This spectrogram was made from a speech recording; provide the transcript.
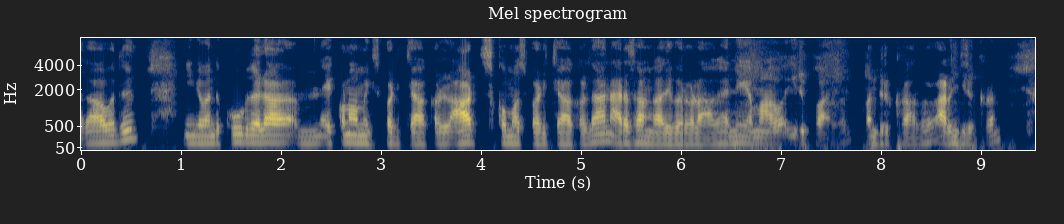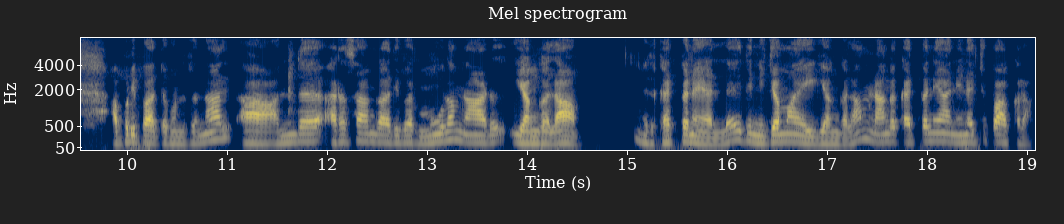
அதாவது நீங்கள் வந்து கூடுதலாக எக்கனாமிக்ஸ் படித்தாக்கள் ஆர்ட்ஸ் கொமர்ஸ் படித்தாக்கள் தான் அரசாங்க அதிபர்களாக நியமாக இருப்பார்கள் வந்திருக்கிறார்கள் அறிஞ்சிருக்கிறேன். அப்படி பார்த்தோம்னு சொன்னால் அந்த அரசாங்க அதிபர் மூலம் நாடு இயங்கலாம். இது கற்பனை அல்ல இது நிஜமாக இயங்கலாம். நாங்கள் கற்பனையாக நினச்சி பார்க்கலாம்.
